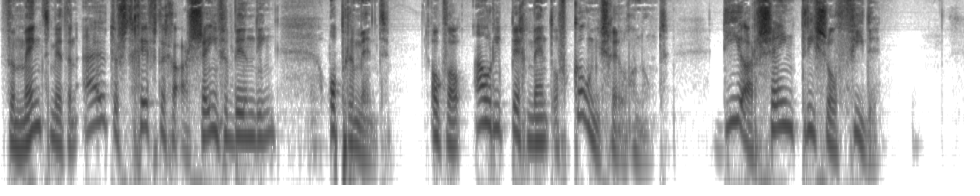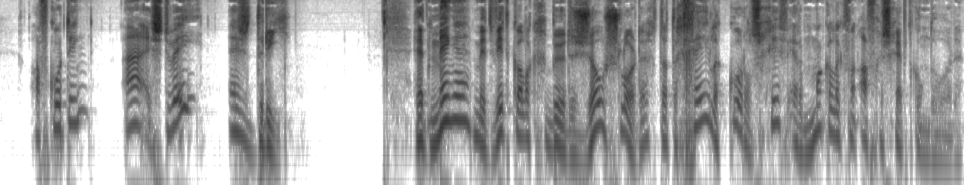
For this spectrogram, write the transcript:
vermengd met een uiterst giftige arseenverbinding, oprement, ook wel auripigment of koningsgeel genoemd, diarseen trisulfide. Afkorting AS2S3. Het mengen met witkalk gebeurde zo slordig dat de gele korrels gif er makkelijk van afgeschept konden worden.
